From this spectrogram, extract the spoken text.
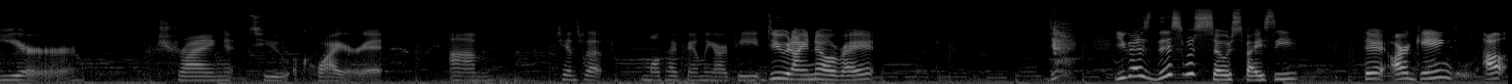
year trying to acquire it. Um, chance for that multifamily RP, dude. I know, right? you guys, this was so spicy. There, our gang. I'll,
